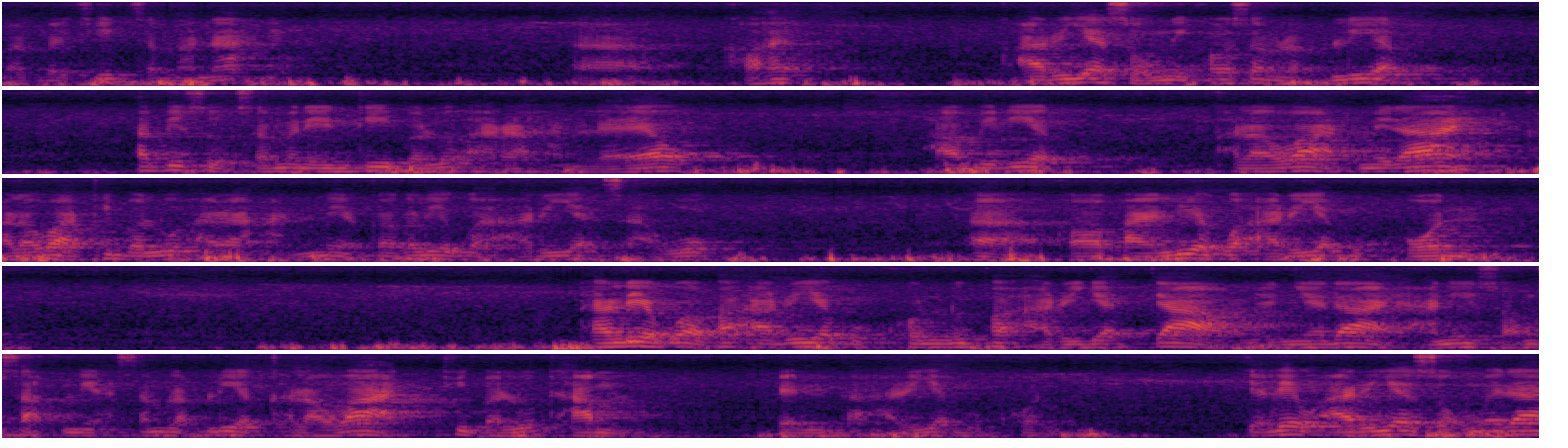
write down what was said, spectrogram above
บรรพชิตสมณะเนี่ยเขาให้อริยสงฆ์นี่เขาสำหรับเรียกพระพิสุทธิสมณรที่บรรลุอรหันต์แล้วเอาไปเรียการวาสไม่ได้คารวาสที่บรรลุอรหันต์เนี่ยก็เรียกว่าอริยสาวกอาขออภัยเรียกว่าอริยบุคคล ถ้าเรียกว่าพระอริยบุคคลหรือพระอริยเจ้าอย่างเงี้ยได้ อันนี้สองศัพท์เนี่ยสำหรับเรียกคารวาสที่บรรลุธรรมเป็นพระอริยบุคคล จะเรียกว่าอริยสงฆ์ไม่ได้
